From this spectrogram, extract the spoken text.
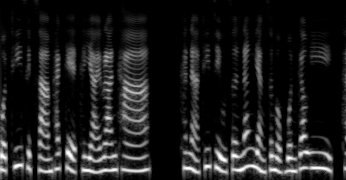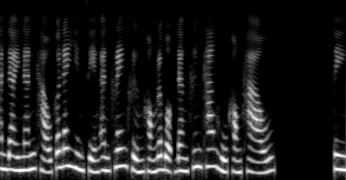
บทที่ 13 แพ็กเกจขยายร้านค้า ขณะที่จิวเซินนั่งอย่างสงบบนเก้าอี้ ทันใดนั้นเขาก็ได้ยินเสียงอันเคร่งขรึมของระบบดังขึ้นข้างหูของเขา ติง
